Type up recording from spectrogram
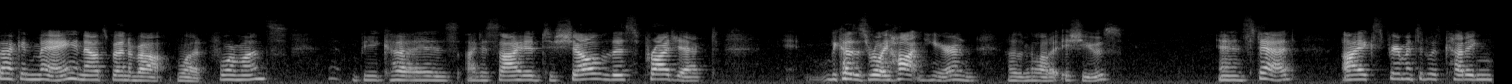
Back in May, and now it's been about, what, four months? Because I decided to shelve this project because it's really hot in here and there's been a lot of issues. And instead, I experimented with cutting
